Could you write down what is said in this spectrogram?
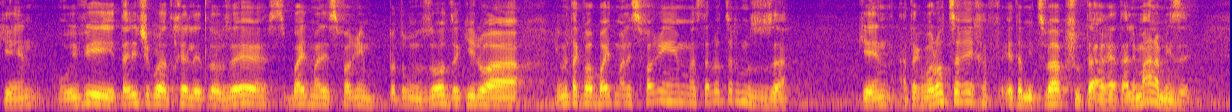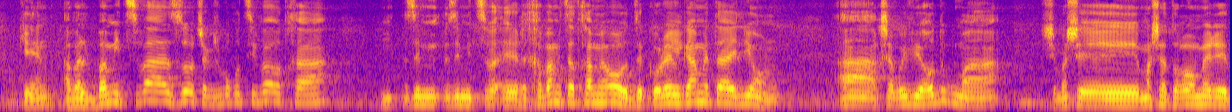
כן? הוא הביא טלית שכולה תכלת, לא, זה בית מלא ספרים, פטור מזוזות, זה כאילו, ה... אם אתה כבר בית מלא ספרים, אז אתה לא צריך מזוזה, כן? אתה כבר לא צריך את המצווה הפשוטה, הרי אתה למעלה מזה, כן? אבל במצווה הזאת שהקדוש ברוך הוא ציווה אותך, זה, זה מצווה, רחבה מצדך מאוד, זה כולל גם את העליון. אה, עכשיו הוא הביא עוד דוגמה, שמה ש... שהתורה אומרת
